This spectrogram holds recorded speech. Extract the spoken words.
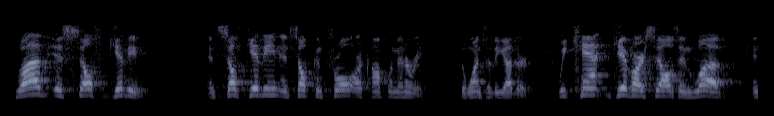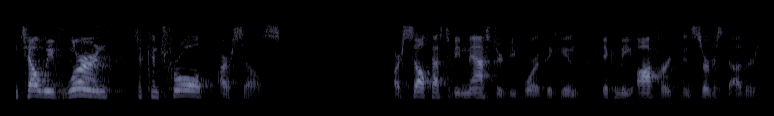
love is self giving. And self giving and self control are complementary, the one to the other. We can't give ourselves in love until we've learned to control ourselves. Our self has to be mastered before it, begin, it can be offered in service to others.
